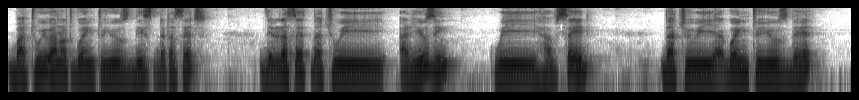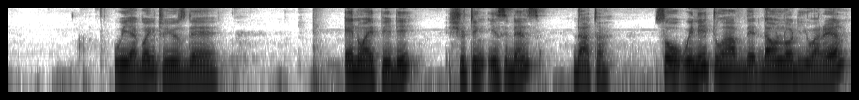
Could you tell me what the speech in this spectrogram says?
but we are not going to use this dataset. The dataset that we are using, we have said that we are going to use the we are going to use the NYPD shooting incidents data. So we need to have the download URL.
